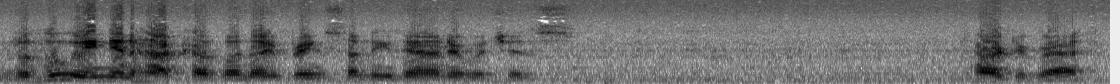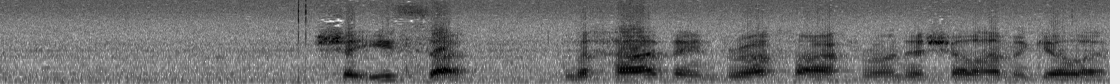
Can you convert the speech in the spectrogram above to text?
V'hu inyan hakavon, I bring something down here which is hard to grasp. She'isa L'chavein bracha achrona shel ha-Megillah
